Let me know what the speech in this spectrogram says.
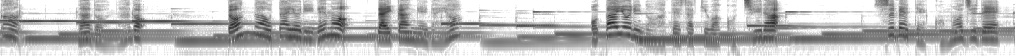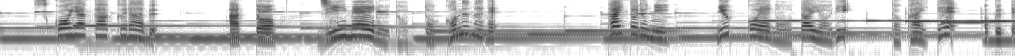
感などなど。どんなお便りでも大歓迎だよお便りの宛先はこちらすべて小文字で、すこやかクラブ、あと gmail.com まで。タイトルに、ゆっこへのお便りと書いて送って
